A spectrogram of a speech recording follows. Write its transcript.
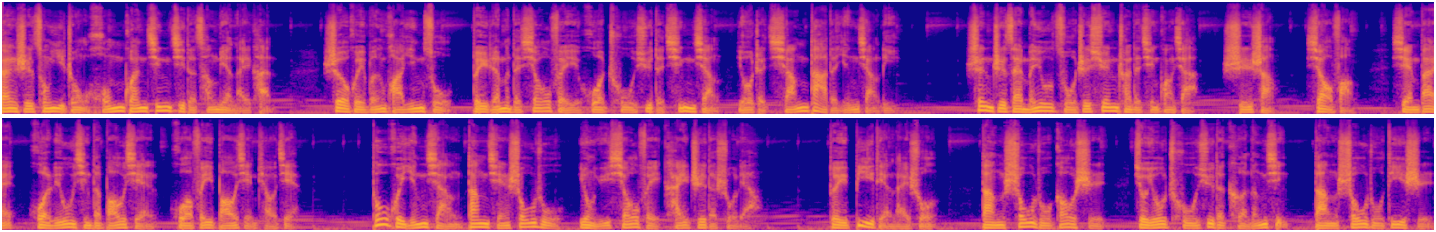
但是从一种宏观经济的层面来看，社会文化因素对人们的消费或储蓄的倾向有着强大的影响力。甚至在没有组织宣传的情况下，时尚、效仿、显摆或流行的保险或非保险条件，都会影响当前收入用于消费开支的数量。对 B 点来说，当收入高时就有储蓄的可能性；当收入低时，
